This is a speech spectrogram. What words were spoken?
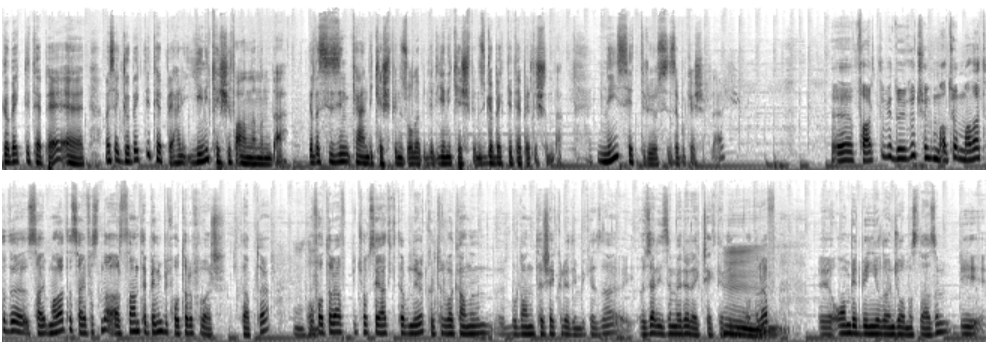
Göbekli Tepe. Evet. Mesela Göbekli Tepe hani yeni keşif anlamında ya da sizin kendi keşfiniz olabilir. Yeni keşfiniz Göbekli Tepe dışında. Ne hissettiriyor size bu keşifler? E, farklı bir duygu çünkü atıyorum Malatya'da Malatya sayfasında Arslan Tepe'nin bir fotoğrafı var kitapta. Hı hı. O fotoğraf birçok seyahat kitabında yok. Kültür Bakanlığı'nın buradan teşekkür edeyim bir kez daha. Özel izin vererek çektirdiği bir Hmm. fotoğraf. E, 11 bin yıl önce olması lazım. Bir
